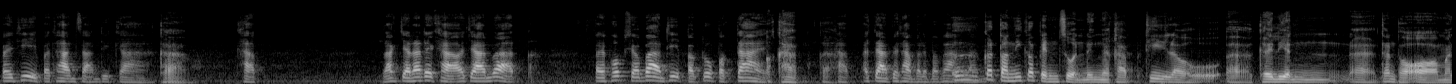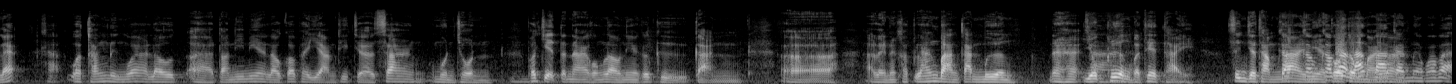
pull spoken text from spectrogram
ไปที่ประธานสารดีกาครับครับ หลังจากนั้นได้ข่าวอาจารย์ว่าไปพบชาวบ้านที่ปักตุ้งปักใต้อ๋อครับครับครับ อาจารย์ไปทำอะไรมาบ้างเออครับก็ตอนนี้ก็เป็นส่วนหนึ่งนะครับที่เราเอ่อเคยเรียนเอ่อท่านผอมาแล้วครับว่าครั้งหนึ่งว่าเราอาตอนนี้เนี่ยเราก็พยายามที่จะสร้างมวลชน เพราะเจตนาของเราเนี่ยก็คือการเอ่ออะไรนะครับล้างบางการเมืองนะฮะยกเครื่องประเทศไทย ซึ่งจะทำได้เนี่ยคำก็ว่าต้อล้างงหมายบางว่าการเมืองเพราะว่า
